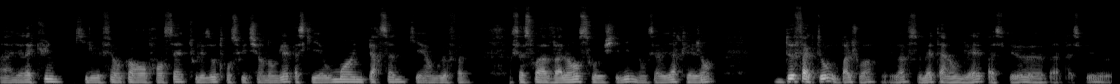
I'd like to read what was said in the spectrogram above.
il n'y en a qu'une qui le fait encore en français, tous les autres ont switché en anglais parce qu'il y a au moins une personne qui est anglophone, que ce soit à Valence ou au Chimie. Donc ça veut dire que les gens de facto, n'ont pas le choix. Ils doivent se mettre à l'anglais parce que, euh, bah, parce que euh,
